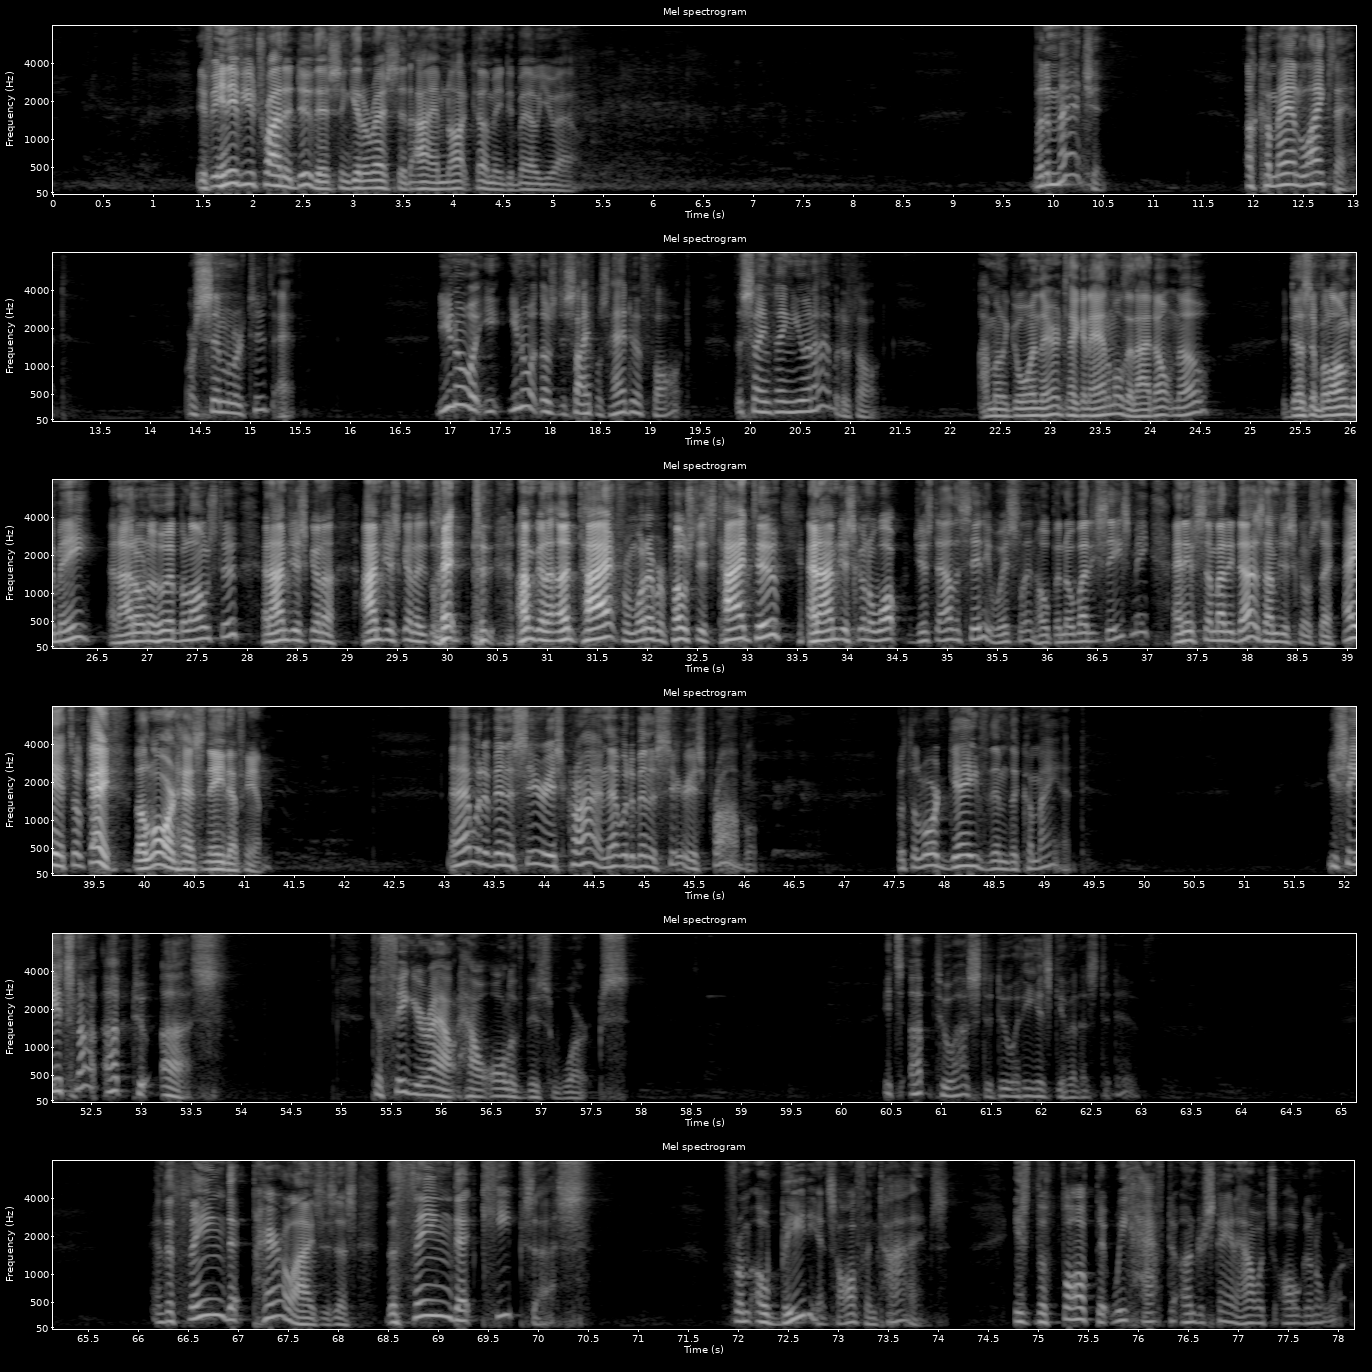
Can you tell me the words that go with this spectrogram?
If any of you try to do this and get arrested, I am not coming to bail you out. But imagine a command like that or similar to that. Do you know what you know what those disciples had to have thought? The same thing you and I would have thought. I'm going to go in there and take an animal that I don't know. It doesn't belong to me, and I don't know who it belongs to, and I'm just going to I'm just going to let, I'm going to untie it from whatever post it's tied to, and I'm just going to walk just out of the city whistling, hoping nobody sees me. And if somebody does, I'm just going to say, hey, it's okay. The Lord has need of him. Now, that would have been a serious crime. That would have been a serious problem. But the Lord gave them the command. You see, it's not up to us to figure out how all of this works. It's up to us to do what He has given us to do. And the thing that paralyzes us, the thing that keeps us from obedience oftentimes, is the thought that we have to understand how it's all going to work.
